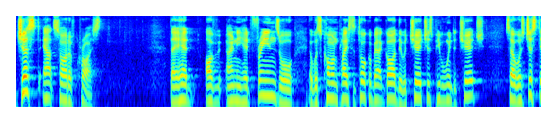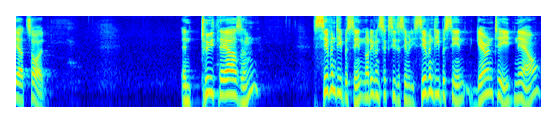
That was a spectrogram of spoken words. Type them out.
just outside of Christ. They had only had friends, or it was commonplace to talk about God. There were churches, people went to church, so it was just outside. In 2000, 70%, not even 60 to 70, 70% guaranteed now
